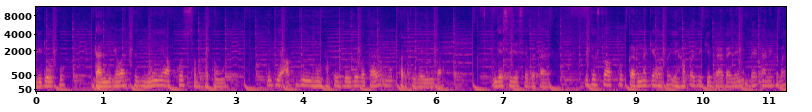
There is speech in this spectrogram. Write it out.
वीडियो को डालने के बाद, मैं ये आपको सब बताऊँगा। देखिए, आप जो यहाँ पर जो जो बता रहे हैं, वो करते जाइएगा। जैसे जैसे बता रहे हैं। तो दोस्तों, आपको करना क्या होगा, यहाँ पर देखिए बैक आ जाएँगे। बैक आने के बाद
